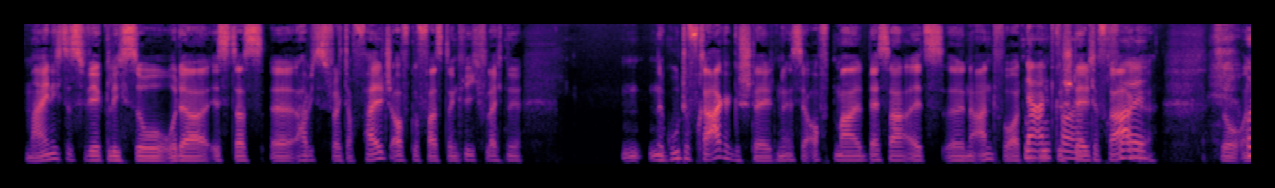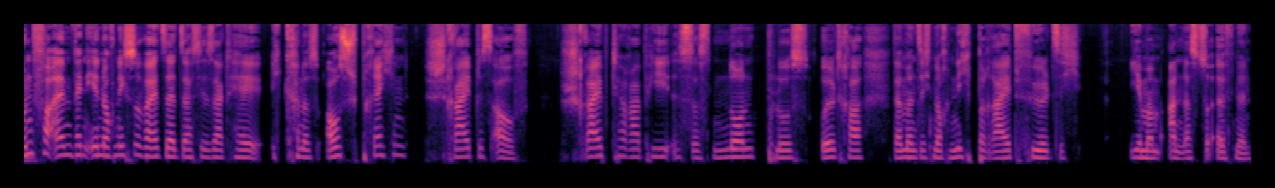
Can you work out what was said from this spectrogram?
meine ich das wirklich so oder ist das, äh, habe ich das vielleicht auch falsch aufgefasst? Dann kriege ich vielleicht eine eine gute Frage gestellt, ne? Ist ja oft mal besser als äh, eine Antwort, eine, Eine gut Antwort, gestellte Frage. So, und, Und vor allem, wenn ihr noch nicht so weit seid, dass ihr sagt, hey, ich kann es aussprechen, schreibt es auf. Schreibtherapie ist das Nonplusultra, wenn man sich noch nicht bereit fühlt, sich jemandem anders zu öffnen.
